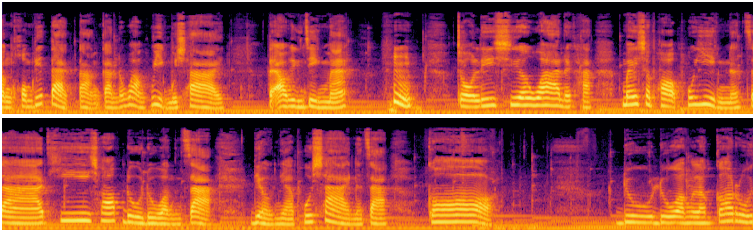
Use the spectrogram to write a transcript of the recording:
สังคมที่แตกต่างกันระหว่างผู้หญิงผู้ชาย แต่เอาจริงๆไหมโจลี่เชื่อว่านะคะ ไม่เฉพาะผู้หญิงนะจ๊ะ ที่ชอบดูดวงจ้ะ เดี๋ยวนี้ผู้ชายนะจ๊ะ ก็ดูดวงแล้วก็รู้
